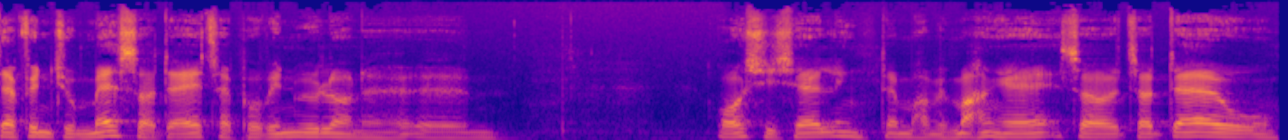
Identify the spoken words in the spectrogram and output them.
der findes jo masser af data på vindmøllerne, øh, også i Salling, dem har vi mange af, så, så der er jo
